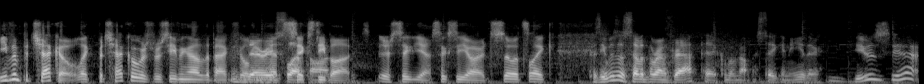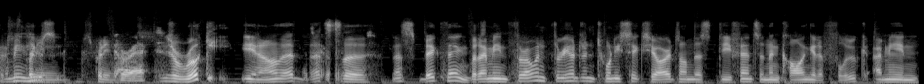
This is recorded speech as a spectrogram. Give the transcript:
Even Pacheco, like Pacheco was receiving out of the backfield Very and had 60 on. bucks. Or, yeah, 60 yards. So it's like Because he was a seventh round draft pick, if I'm not mistaken, either. he was. Yeah, I mean is he pretty, was. pretty nuts. Correct. He's a rookie, you know that That's that's, the that's the big thing. But I mean, throwing 326 yards on this defense and then calling it a fluke, I mean,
